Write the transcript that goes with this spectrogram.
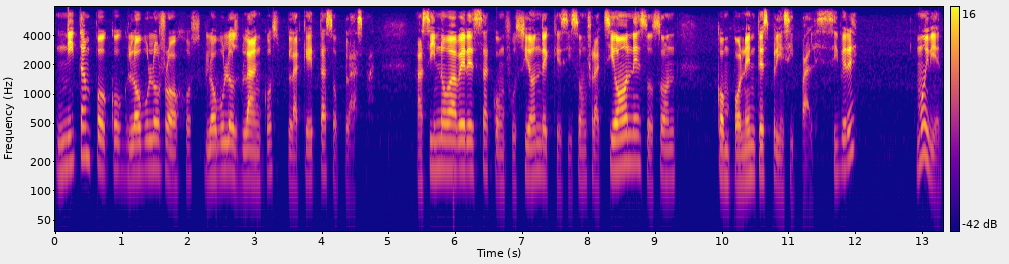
ni tampoco glóbulos rojos, glóbulos blancos, plaquetas o plasma. Así no va a haber esa confusión de que si son fracciones o son componentes principales. ¿Sí veré? Muy bien,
